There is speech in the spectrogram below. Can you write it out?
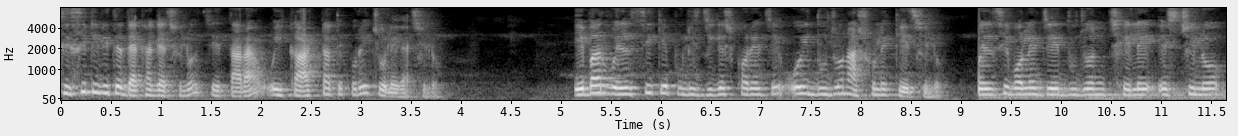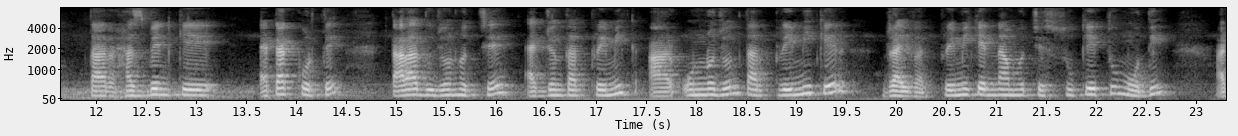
সিসিটিভিতে দেখা গেছিল যে তারা ওই কারটাতে করেই চলে গেছিল। এবার ওয়েলসিকে পুলিশ জিজ্ঞেস করে যে ওই দুজন আসলে কে ছিল? ওয়েলসি বলে যে দুজন ছেলে এসছিল তার হাজবেন্ডকে অ্যাটাক করতে। তারা দুজন হচ্ছে একজন তার প্রেমিক আর অন্যজন তার প্রেমিকের ড্রাইভার প্রেমিকের নাম হচ্ছে সুকেতু মোদি আর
